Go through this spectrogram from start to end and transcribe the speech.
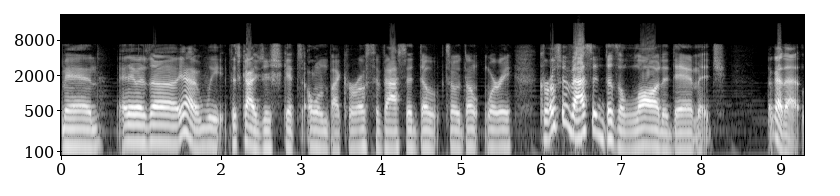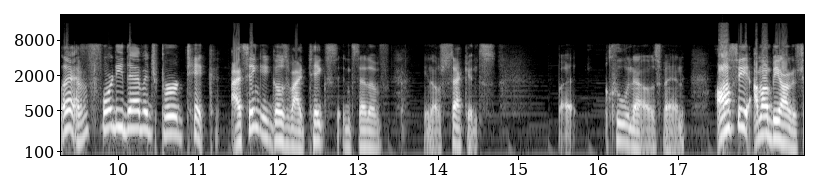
Man. Anyways, uh, yeah, we this guy just gets owned by corrosive acid. Don't so don't worry. Corrosive acid does a lot of damage. Look at that. Look at 40 damage per tick. I think it goes by ticks instead of, you know, seconds. But who knows, man. Honestly, I'm gonna be honest.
